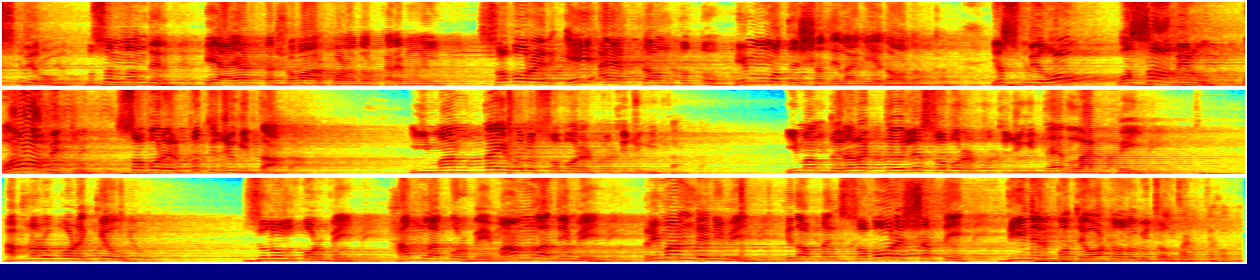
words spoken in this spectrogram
ইসবিরু মুসলমানদের এই আয়াতটা সবার পড়া দরকার এবং এই সবরের এই আয়াতটা অন্তত হিম্মতের সাথে লাগিয়ে দেওয়া দরকার। ইসবিরু ওয়াসাবিরু, ওয়ারাবিতু, সবরের প্রতিযোগিতা। ইমানটাই হলো সবরের প্রতিযোগিতা। ইমান ধরে রাখতে হইলে সবরের প্রতিযোগিতায় লাগবেই। আপনার উপরে কেউ জুলুম করবে, হামলা করবে, মামলা দিবে, রিমান্ডে নিবে, কিন্তু আপনাকে সবরের সাথে দিনের পথে অটল অবিচল থাকতে হবে।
